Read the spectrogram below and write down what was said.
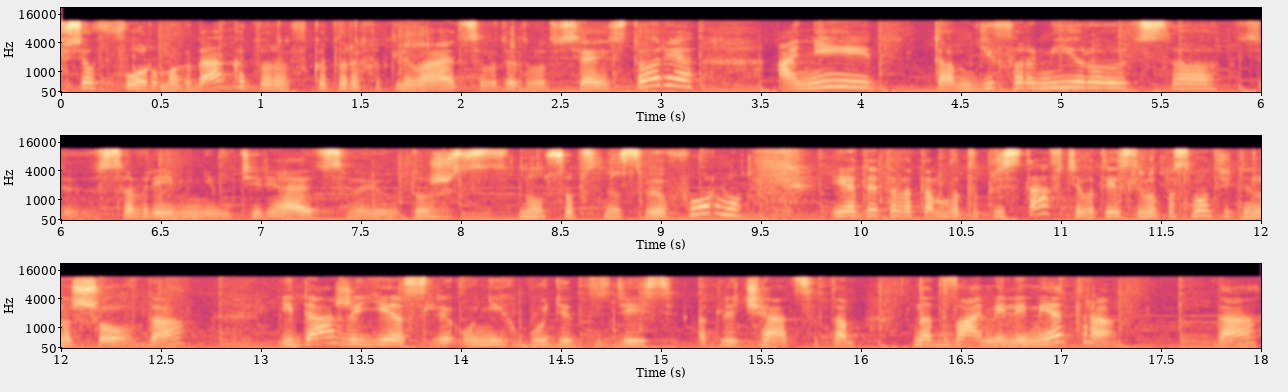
все в формах, да, которые, в которых отливается вот эта вот вся история, они там деформируются, со временем теряют свою, тоже, ну, собственно, свою форму. И от этого там, вот представьте, вот если вы посмотрите на шов, да, и даже если у них будет здесь отличаться там на 2 миллиметра, да,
